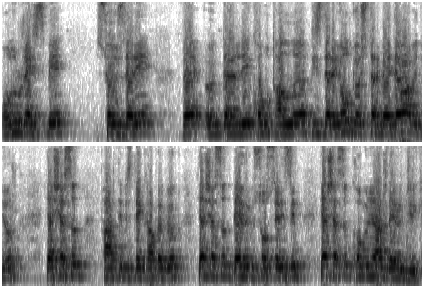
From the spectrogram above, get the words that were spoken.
Onun resmi, sözleri ve önderliği, komutanlığı bizlere yol göstermeye devam ediyor. Yaşasın partimiz DKP BÖK, yaşasın devrim sosyalizm, yaşasın komünal devrimcilik.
